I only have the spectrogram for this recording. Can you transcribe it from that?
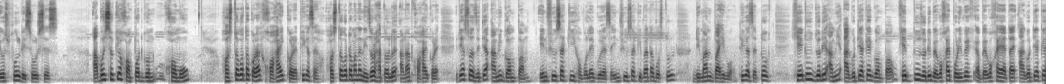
useful resources আৱশ্যকীয় সম্পদসমূহ হস্তগত কৰাত সহায় কৰে ঠিক আছে? হস্তগত মানে নিজৰ হাতলৈ অনাত সহায় কৰে। এতিয়া চোৱা যেতিয়া আমি গম পাম ইন ফিউচাৰ কি হ'বলৈ গৈ আছে ইন ফিউচাৰ কিবা এটা বস্তুৰ ডিমাণ্ড বাঢ়িব ঠিক আছে? তো সেইটো যদি আমি আগতীয়াকৈ গম পাওঁ সেইটো যদি ব্যৱসায় পৰিৱেশ ব্যৱসায় এটাই আগতীয়াকৈ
